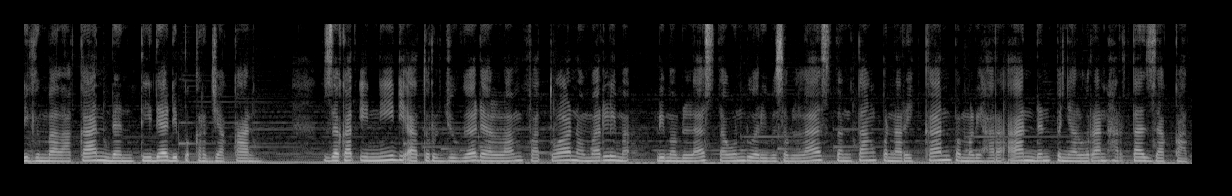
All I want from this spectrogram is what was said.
digembalakan, dan tidak dipekerjakan. Zakat ini diatur juga dalam Fatwa nomor 15 tahun 2011 tentang penarikan, pemeliharaan, dan penyaluran harta zakat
